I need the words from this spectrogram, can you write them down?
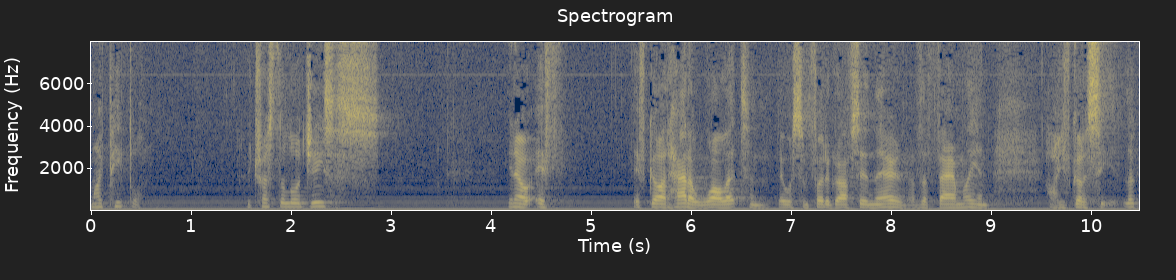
my people. who trust the Lord Jesus. You know, if, if God had a wallet and there were some photographs in there of the family, and oh, you've got to see, look,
